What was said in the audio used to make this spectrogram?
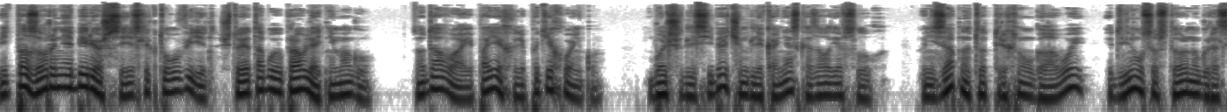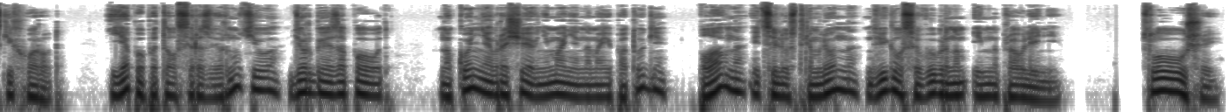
Ведь позора не оберешься, если кто увидит, что я тобой управлять не могу. Ну давай, поехали потихоньку». Больше для себя, чем для коня, сказал я вслух. Внезапно тот тряхнул головой и двинулся в сторону городских ворот. Я попытался развернуть его, дергая за повод, но конь, не обращая внимания на мои потуги, плавно и целеустремленно двигался в выбранном им направлении. «Слушай,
